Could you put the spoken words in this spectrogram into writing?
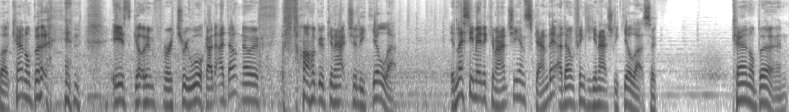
But Colonel Burton is going for a true walk. I, I, don't know if Fargo can actually kill that. Unless he made a Comanche and scanned it, I don't think he can actually kill that. So Colonel Burton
